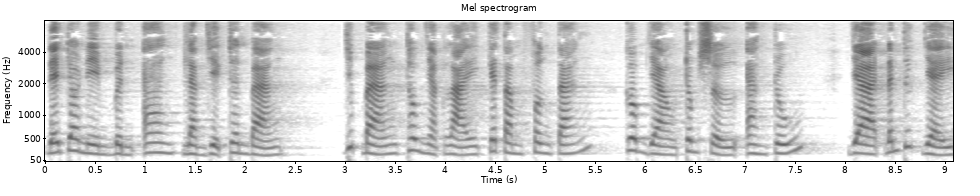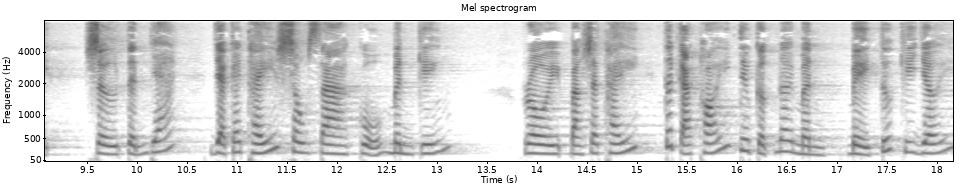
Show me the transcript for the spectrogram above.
Để cho niềm bình an làm việc trên bạn, giúp bạn thâu nhặt lại cái tâm phân tán, gom vào trong sự an trú và đánh thức dậy sự tỉnh giác và cái thấy sâu xa của minh kiến. Rồi bạn sẽ thấy tất cả thói tiêu cực nơi mình bị tước khí giới,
